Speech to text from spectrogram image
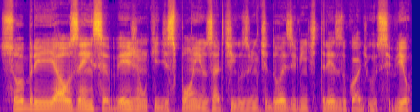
Sobre a ausência, vejam o que dispõem os artigos 22 e 23 do Código Civil.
